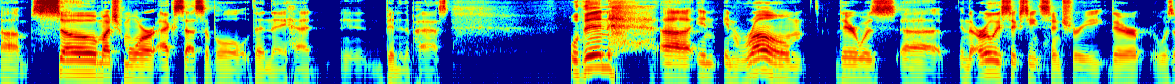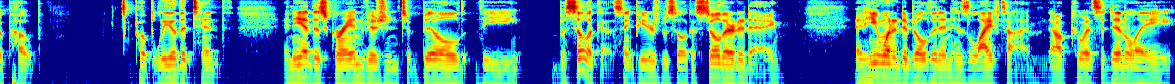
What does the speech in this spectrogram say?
um, so much more accessible than they had uh, been in the past. Well, then uh, in in Rome, there was uh, in the early 16th century there was a pope, Pope Leo X, and he had this grand vision to build the basilica, St. Peter's Basilica, still there today, and he wanted to build it in his lifetime. Now, coincidentally,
